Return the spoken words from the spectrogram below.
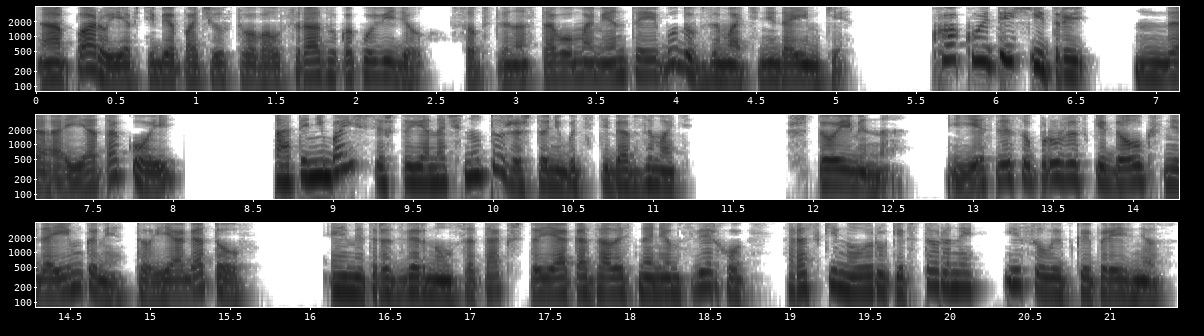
«А пару я в тебе почувствовал сразу, как увидел. Собственно, с того момента и буду взымать недоимки». «Какой ты хитрый!» «Да, я такой». «А ты не боишься, что я начну тоже что-нибудь с тебя взымать?» «Что именно? Если супружеский долг с недоимками, то я готов». Эммет развернулся так, что я оказалась на нем сверху, раскинул руки в стороны и с улыбкой произнес:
